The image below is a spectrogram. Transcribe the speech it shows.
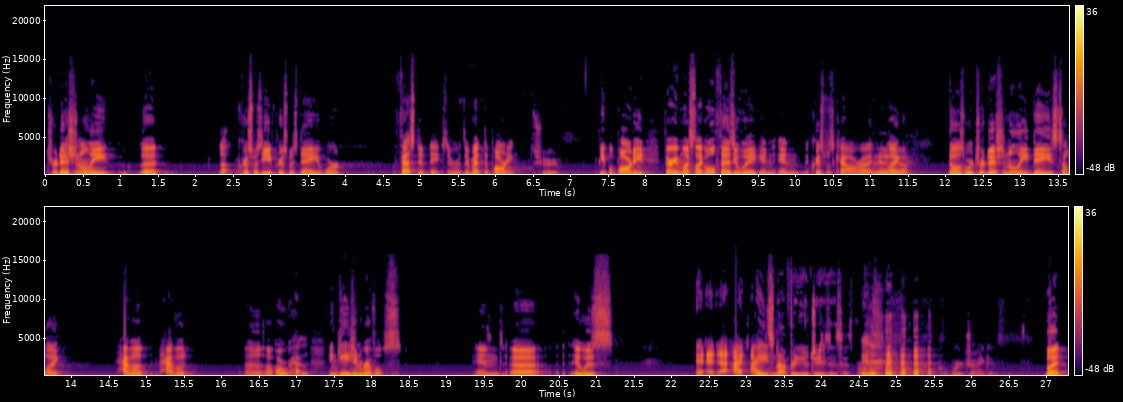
traditionally the the Christmas Eve, Christmas Day were festive days. They were they're meant to party Sure. People partied very much like old Fezziwig and, and the Christmas Carol, right? Yeah, like yeah. those were traditionally days to like have a have a, uh, a, a ha, engage in revels, and uh, it was. I, I, I It's not for you, Jesus. It's for us. We're drinking. but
